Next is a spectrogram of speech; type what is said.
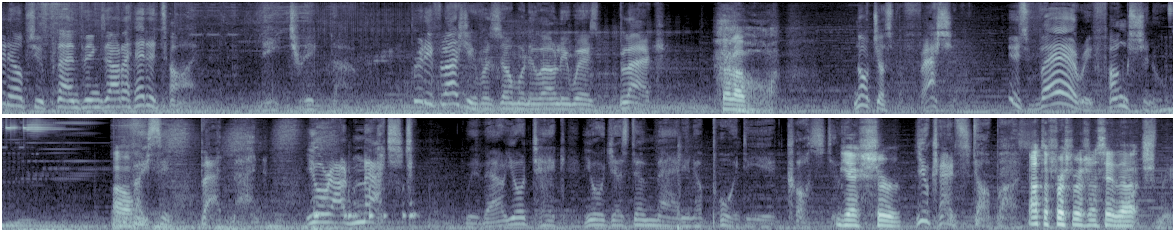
It helps you plan things out ahead of time. Neat trick, though. Pretty flashy for someone who only wears black. Shut up. Not just for fashion. It's very functional. Oh. Face it, Batman. You're outmatched. Without your tech, you're just a man in a pointy-eared costume. Yeah, sure. You can't stop us. Not the first person to say that. Watch me.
